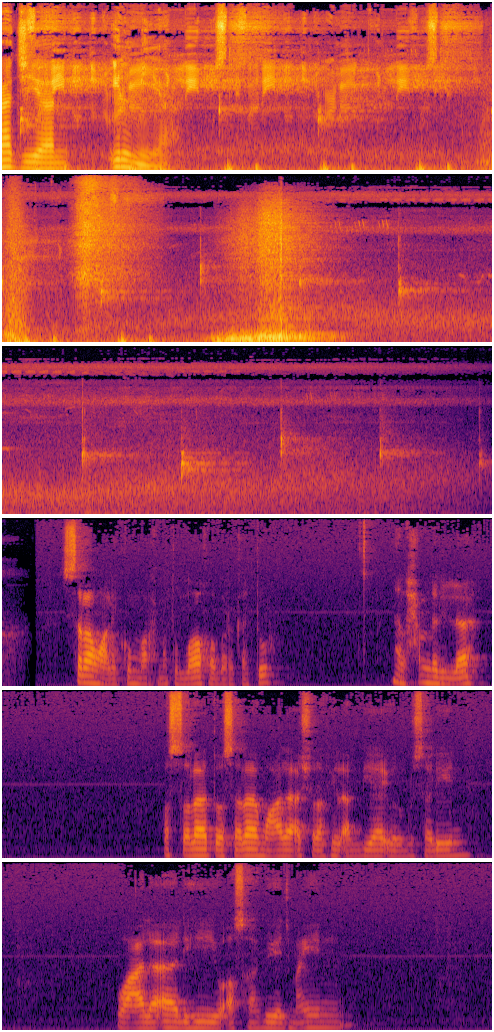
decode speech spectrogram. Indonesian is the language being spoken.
kajian ilmiah. Assalamualaikum warahmatullahi wabarakatuh. Alhamdulillah. Wassalatu wassalamu ala ashrafil anbiya wal mursalin wa ala alihi wa ashabihi ajma'in.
